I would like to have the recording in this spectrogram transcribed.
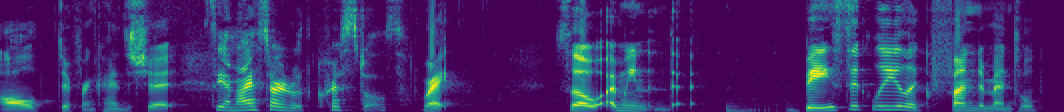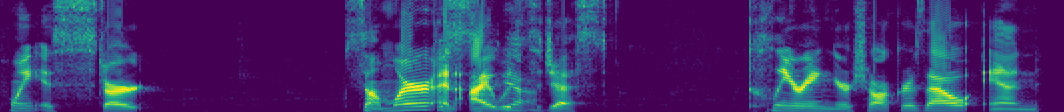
all different kinds of shit. See, and I started with crystals. Right. So I mean, th- basically, like fundamental point is start somewhere, and I would yeah. suggest clearing your chakras out and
